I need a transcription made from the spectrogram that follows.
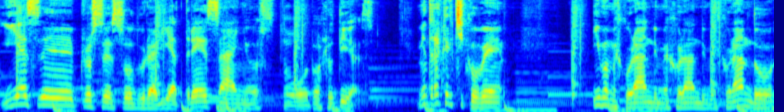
Y ese proceso duraría tres años todos los días. Mientras que el chico B iba mejorando y mejorando y mejorando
